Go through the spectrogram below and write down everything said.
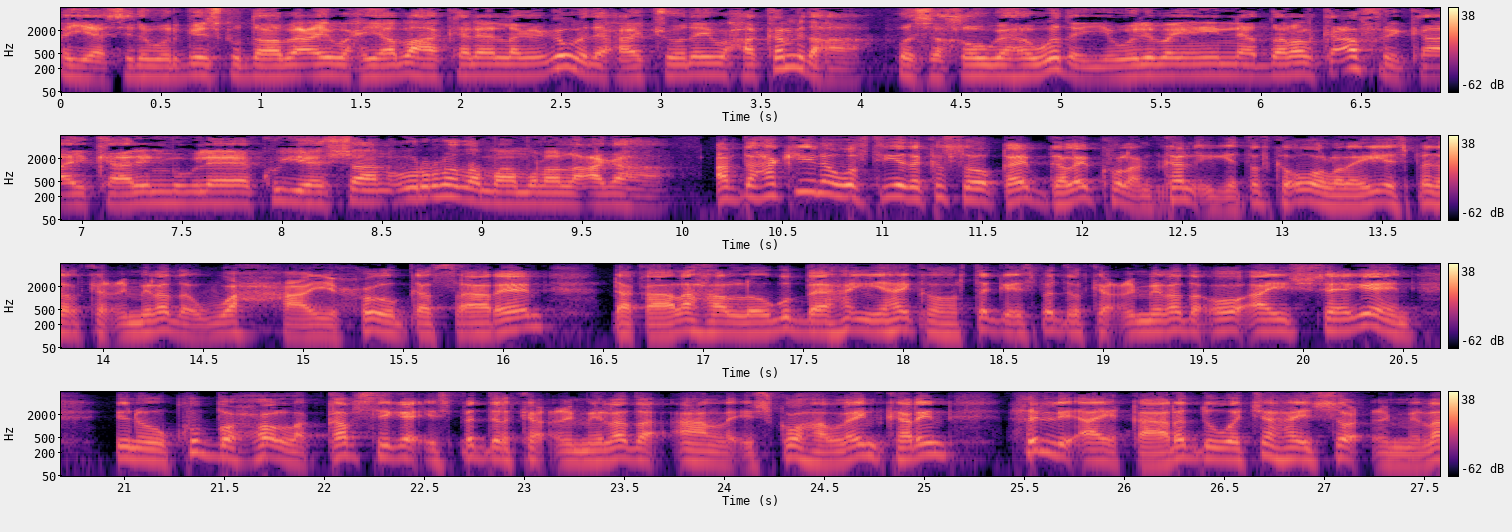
Ayaa sida wargeysku daabacay waxyaabaha kale lagaga wada xaajooday waxaa ka mid ahaa wasakhowga hawada iyo weliba in dalalka afrika ay kaalin mugle ku yeeshaan ururada maamula lacagaha. Cabdixakiino waftiyada ka soo qayb galay kulankan iyo dadka u ololeeya isbeddelka cimilada waxay xoogga saareen dhaqaalaha loogu baahan yahay ka hortagga isbeddelka cimilada oo ay sheegeen inuu ku baxo la qabsiga isbeddelka cimilada aan la isku halayn karin xilli ay qaaraddu wajahayso cimilo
